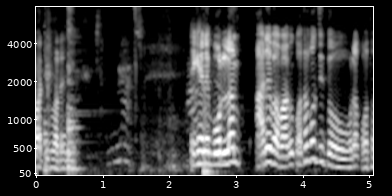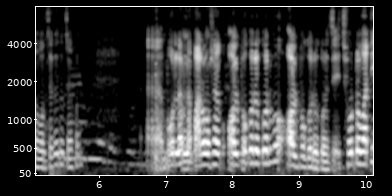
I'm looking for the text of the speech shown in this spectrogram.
বাটি ভরেনি। এখানে বললাম, আরে বাবা, আমি কথা বলছি তো, ওরা কথা বলছে, দেখেছ এখন? বললাম না, পালং শাক অল্প করে করব, অল্প করে করেছে। ছোট বাটি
